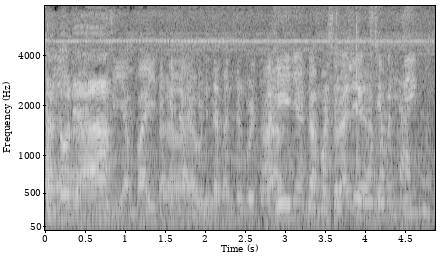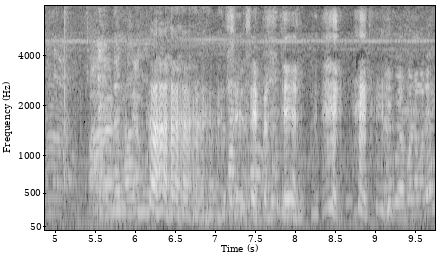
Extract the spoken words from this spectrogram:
Tahu dia. Dia baik di kedai. Akhirnya dah masuk dia 17. Ah. Baru dapat 17. Ibu apa nama dia?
